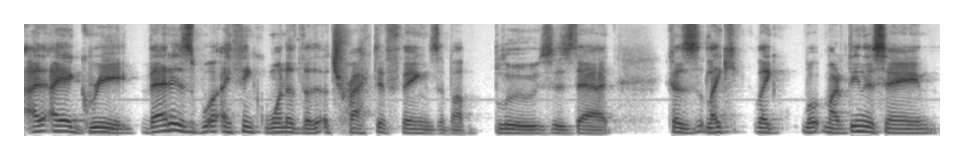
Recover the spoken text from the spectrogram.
I, I agree. That is what I think one of the attractive things about blues is that because like like what Martin is saying,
